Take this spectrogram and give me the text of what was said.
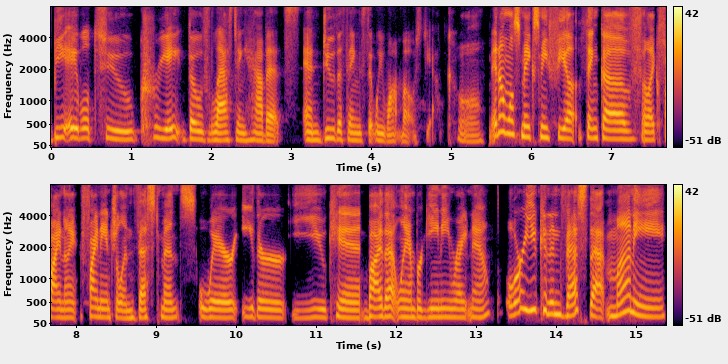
be able to create those lasting habits and do the things that we want most. Yeah. Cool. It almost makes me feel think of like fina- financial investments where either you can buy that Lamborghini right now or you can invest that money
